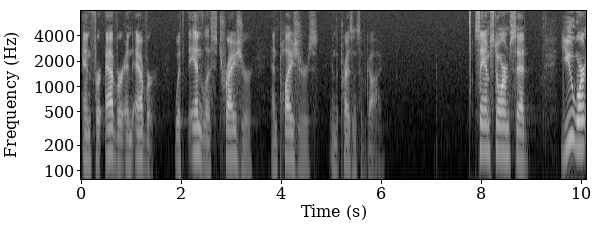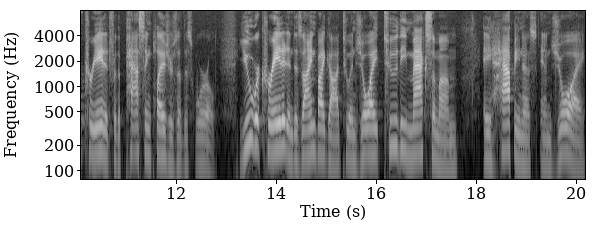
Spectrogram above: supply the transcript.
and forever and ever with endless treasure and pleasures in the presence of God. Sam Storms said, You weren't created for the passing pleasures of this world. You were created and designed by God to enjoy to the maximum a happiness and joy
